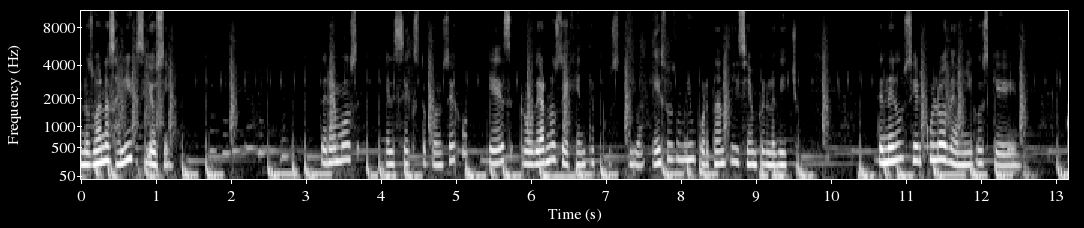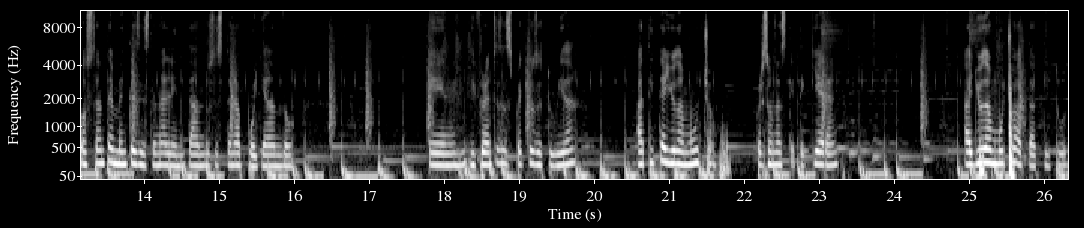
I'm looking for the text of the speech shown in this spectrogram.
nos van a salir sí o sí. Tenemos el sexto consejo, que es rodearnos de gente positiva. Eso es muy importante y siempre lo he dicho. Tener un círculo de amigos que constantemente se estén alentando, se estén apoyando en diferentes aspectos de tu vida, a ti te ayuda mucho. Personas que te quieran, ayuda mucho a tu actitud,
